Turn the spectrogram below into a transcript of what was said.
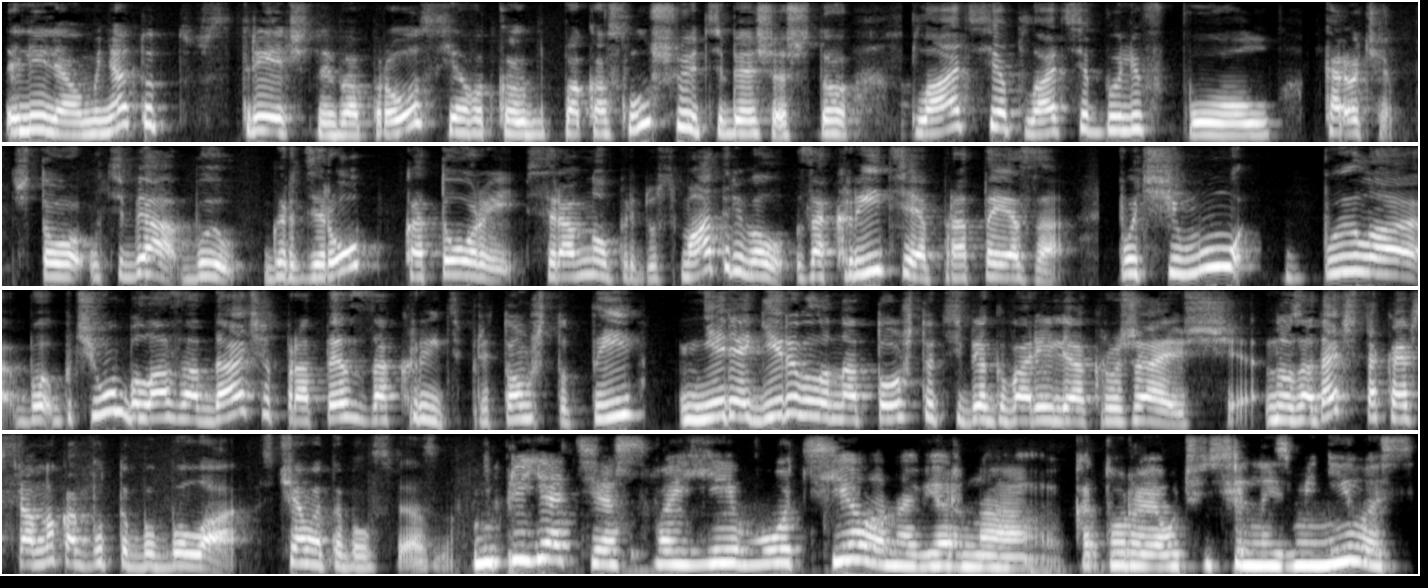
Лиля, у меня тут встречный вопрос. Я вот как пока слушаю тебя сейчас, что платья, платья были в пол. Короче, что у тебя был гардероб, который все равно предусматривал закрытие протеза. Почему, было, почему была задача протез закрыть, при том, что ты не реагировала на то, что тебе говорили окружающие? Но задача такая все равно как будто бы была. С чем это было связано? Неприятие своего тела, наверное, которое очень сильно изменилось.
